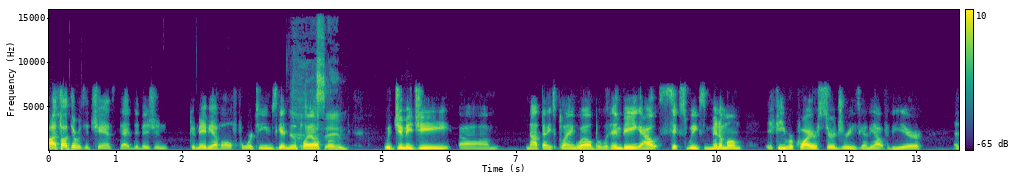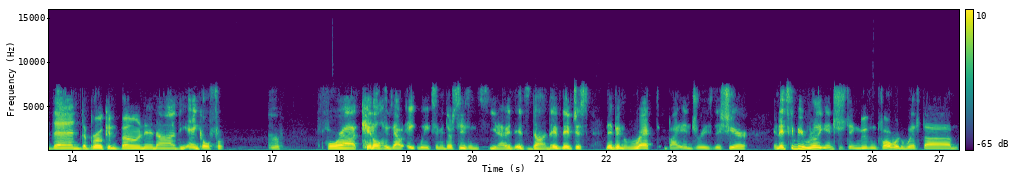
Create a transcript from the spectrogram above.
I thought there was a chance that division could maybe have all four teams get into the playoffs, Same. but with, with Jimmy G, um, not that he's playing well, but with him being out six weeks minimum, if he requires surgery, he's going to be out for the year. And then the broken bone in uh, the ankle for for uh, Kittle, who's out eight weeks. I mean, their season's you know it, it's done. They've they've just they've been wrecked by injuries this year and it's gonna be really interesting moving forward with um,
